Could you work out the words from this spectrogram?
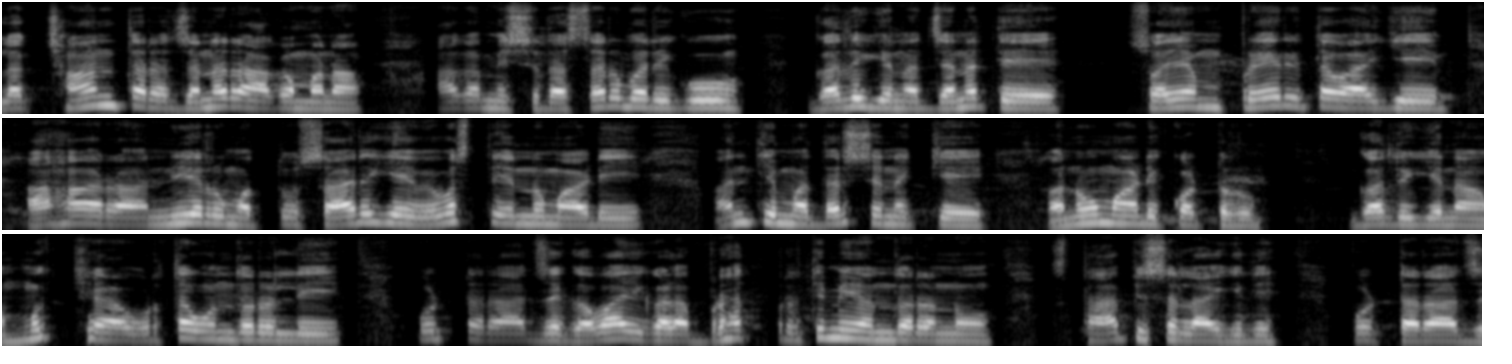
ಲಕ್ಷಾಂತರ ಜನರ ಆಗಮನ ಆಗಮಿಸಿದ ಸರ್ವರಿಗೂ ಗದುಗಿನ ಜನತೆ ಸ್ವಯಂ ಪ್ರೇರಿತವಾಗಿ ಆಹಾರ, ನೀರು ಮತ್ತು ಸಾರಿಗೆ ವ್ಯವಸ್ಥೆಯನ್ನು ಮಾಡಿ ಅಂತಿಮ ದರ್ಶನಕ್ಕೆ ಅನುವು ಮಾಡಿಕೊಟ್ಟರು. ಗದುಗಿನ ಮುಖ್ಯ ವೃತ್ತವೊಂದರಲ್ಲಿ ಪುಟ್ಟರಾಜ ಗವಾಯಿಗಳ ಬೃಹತ್ ಪ್ರತಿಮೆಯೊಂದರನ್ನು ಸ್ಥಾಪಿಸಲಾಗಿದೆ. ಪುಟ್ಟರಾಜ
